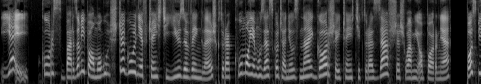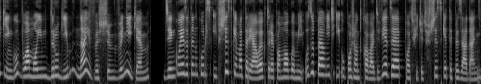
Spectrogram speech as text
Jej! Kurs bardzo mi pomógł, szczególnie w części Use of English, która ku mojemu zaskoczeniu z najgorszej części, która zawsze szła mi opornie, po speakingu była moim drugim najwyższym wynikiem. Dziękuję za ten kurs i wszystkie materiały, które pomogły mi uzupełnić i uporządkować wiedzę, poćwiczyć wszystkie typy zadań.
